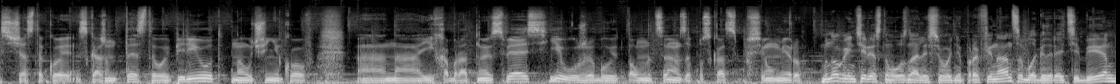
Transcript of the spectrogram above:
сейчас такой, скажем, тестовый период на учеников, э, на их обратную связь, и уже будет полноценно запускаться по всему миру. Много интересного узнали сегодня про финансы благодаря тебе.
